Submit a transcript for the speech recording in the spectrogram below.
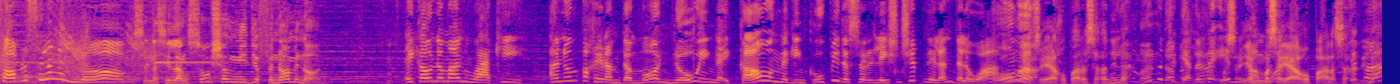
Sobra silang in love. Isa na silang social media phenomenon. Ikaw naman, Wacky. Anong pakiramdam mo knowing na ikaw ang naging cupido sa relationship nilang dalawa? Oo nga. Masaya ako para sa kanila. You put together the in Masayang masaya ako para sa kanila.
